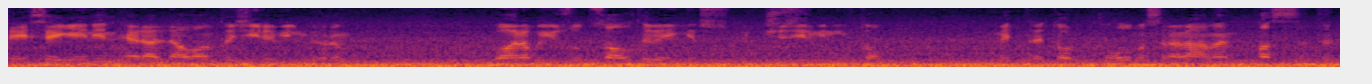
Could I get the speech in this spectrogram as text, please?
DSG'nin herhalde avantajıyla bilmiyorum. Bu araba 136 beygir, 320 Newton metre tork olmasına rağmen Passat'ın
